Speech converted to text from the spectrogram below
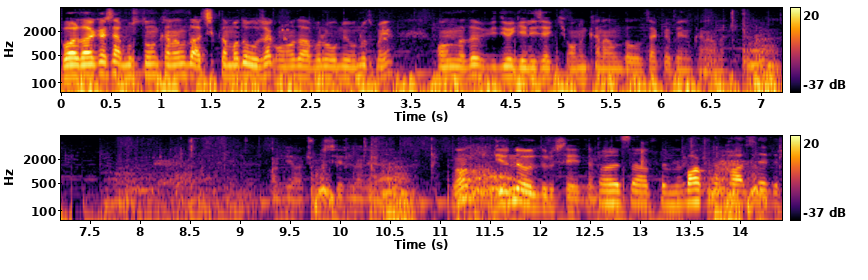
Bu arada arkadaşlar Musto'nun kanalı da açıklamada olacak. Ona da abone olmayı unutmayın. Onunla da bir video gelecek. Onun kanalında olacak ve benim kanalda. Hadi ya çok seriler ya. Lan birini öldürseydim. Öyle saatte mi? Bak bu kasedir.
